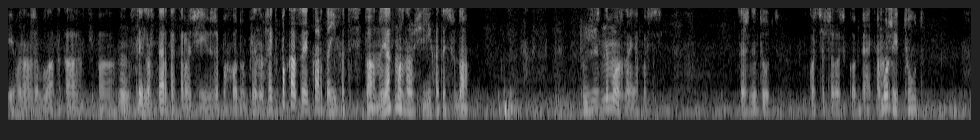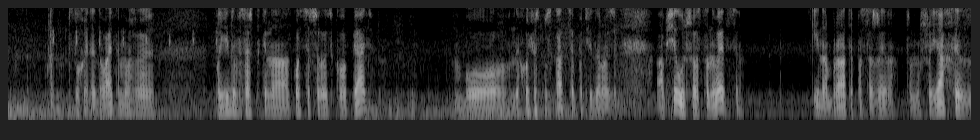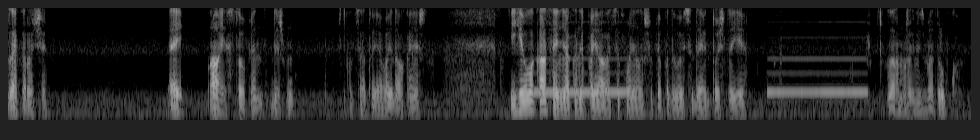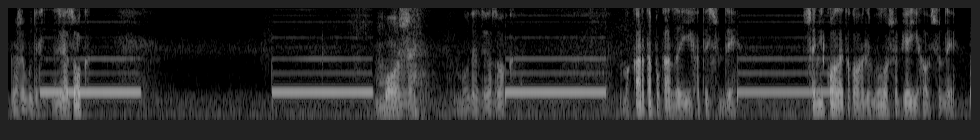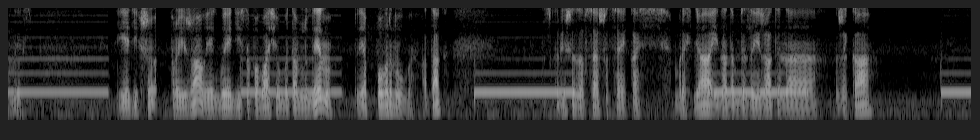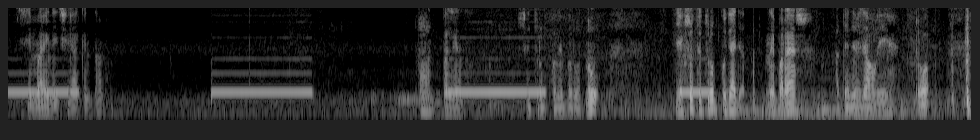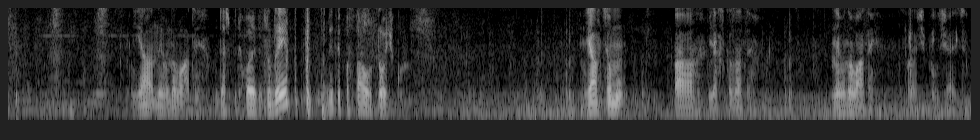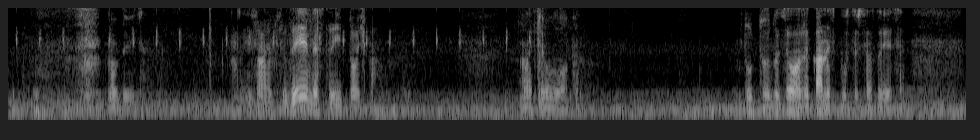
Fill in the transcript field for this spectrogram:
І вона вже була така, типа, ну, сильно стерта, коротше, і вже походу, блін, вже як показує карта їхати сюди. Ну як можна взагалі їхати сюди? Тут же ж не можна якось. Це ж не тут. Костя Широцького 5. А може і тут. Слухайте, давайте, може, поїдемо все ж таки на Костя Широцького 5 бо не хочу спускатися по тій дорозі. А взагалі лучше остановитися і набрати пасажира. Тому що я хз, коротше. Ей, ай, стоп, я дижму. Оце то я видав, звісно. І геолокація ніяка не появиться, поняли, щоб я подивився, де він точно є. Зараз може він візьме трубку, може буде зв'язок. Може буде зв'язок. Бо карта показує їхати сюди. Ще ніколи такого не було, щоб я їхав сюди вниз. І я тільки що проїжджав, якби я дійсно побачив би там людину, то я б повернув би. А так, скоріше за все, що це якась брехня, і треба буде заїжджати на ЖК сімейний чи як він там. А, блін. Ще й трубку не беруть. Ну, якщо ти трубку дядя не береш, а ти не взяв її, то я не винуватий. Будеш підходити туди, куди ти поставив точку. Я в цьому, а, як сказати, не винуватий. Коротше, виходить. Ну, от дивіться. Заїжджаємо сюди, де стоїть точка. Мать в лоб. Тут до цього ЖК не спустишся, здається.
